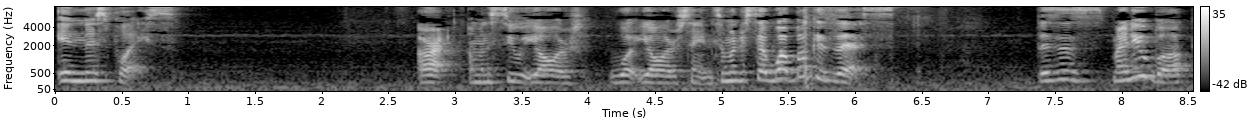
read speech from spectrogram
in this place? All right, I'm gonna see what y'all are what y'all are saying. Someone just said, "What book is this?" This is my new book.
